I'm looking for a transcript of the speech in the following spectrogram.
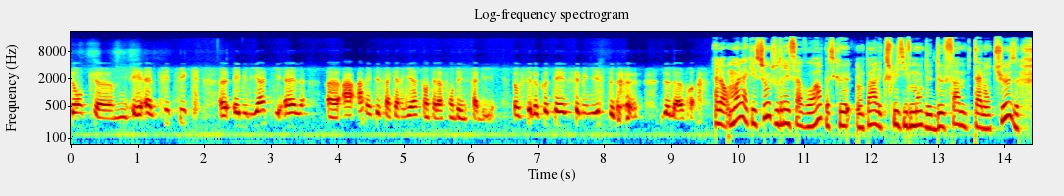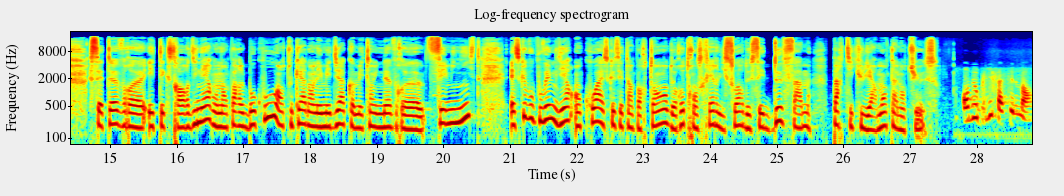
Donc, et elle critique Emilia qui, elle, euh, a arrêté sa carrière quand elle a fondé une famille. Donc c'est le côté féministe de, de l'œuvre. Alors moi la question que je voudrais savoir parce que on parle exclusivement de deux femmes talentueuses, cette œuvre euh, est extraordinaire, on en parle beaucoup en tout cas dans les médias comme étant une œuvre euh, féministe. Est-ce que vous pouvez me dire en quoi est-ce que c'est important de retranscrire l'histoire de ces deux femmes particulièrement talentueuses? On oublie facilement.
